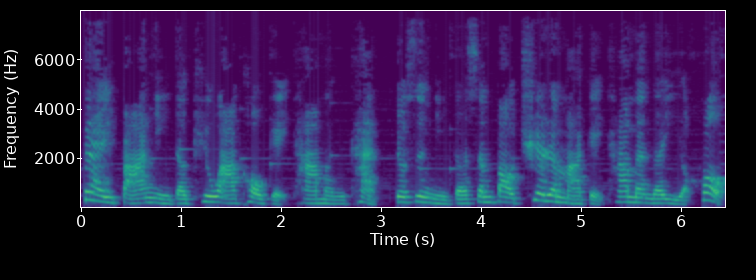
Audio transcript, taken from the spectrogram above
再把你的 QR code 给他们看，就是你的申报确认码给他们了以后，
